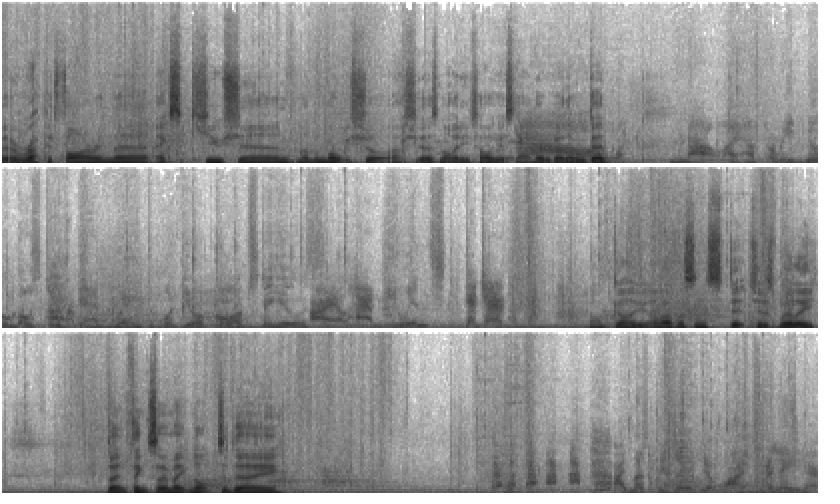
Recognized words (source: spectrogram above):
Bit of rapid fire in there. Execution. Another multi-shot. Actually, there's not many targets now. There we go. They're all dead. Now I have to rebuild those. I can't wait to put your corpse to use. I'll have you in stitches. Oh god, I'll have us in stitches, will he? Don't think so, mate. Not today. I must preserve your parts for later.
